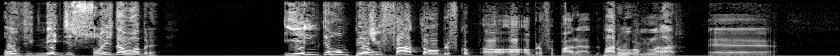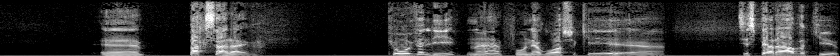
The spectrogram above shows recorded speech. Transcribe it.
houve medições da obra. E ele interrompeu. De fato, a obra, ficou, a, a obra foi parada. Parou, Vamos lá. Claro. É, é, Parque Saraiva. Que houve ali, né? Foi um negócio que é, se esperava que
